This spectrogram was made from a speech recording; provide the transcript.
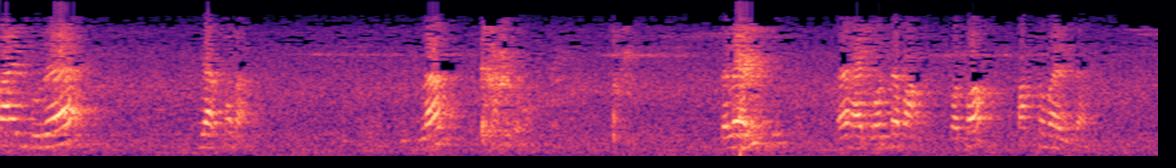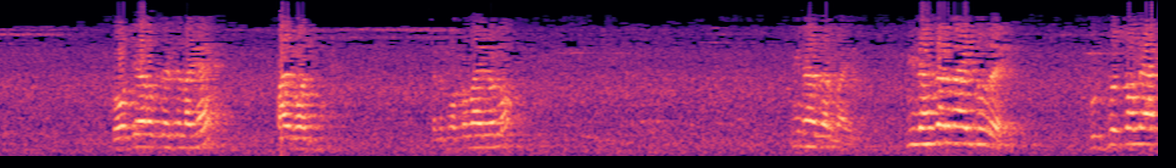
মাইল দূরে কি আসতো না? ইসলাম তাহলে এক ঘণ্টা কত? পাঁচশো মাইল যায়। সৌদি আরব যেতে লাগে ছয় ঘণ্টা। তাহলে কত মাইল হলো? তিন হাজার মাইল তিন হাজার মাইল দূরে। সূর্য চলে এক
